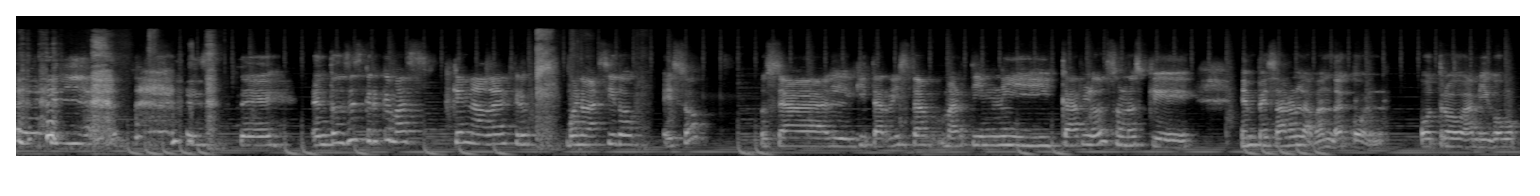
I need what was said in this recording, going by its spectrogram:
este, entonces creo que más que nada, creo que, bueno, ha sido eso. O sea, el guitarrista Martín y Carlos son los que empezaron la banda con otro amigo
